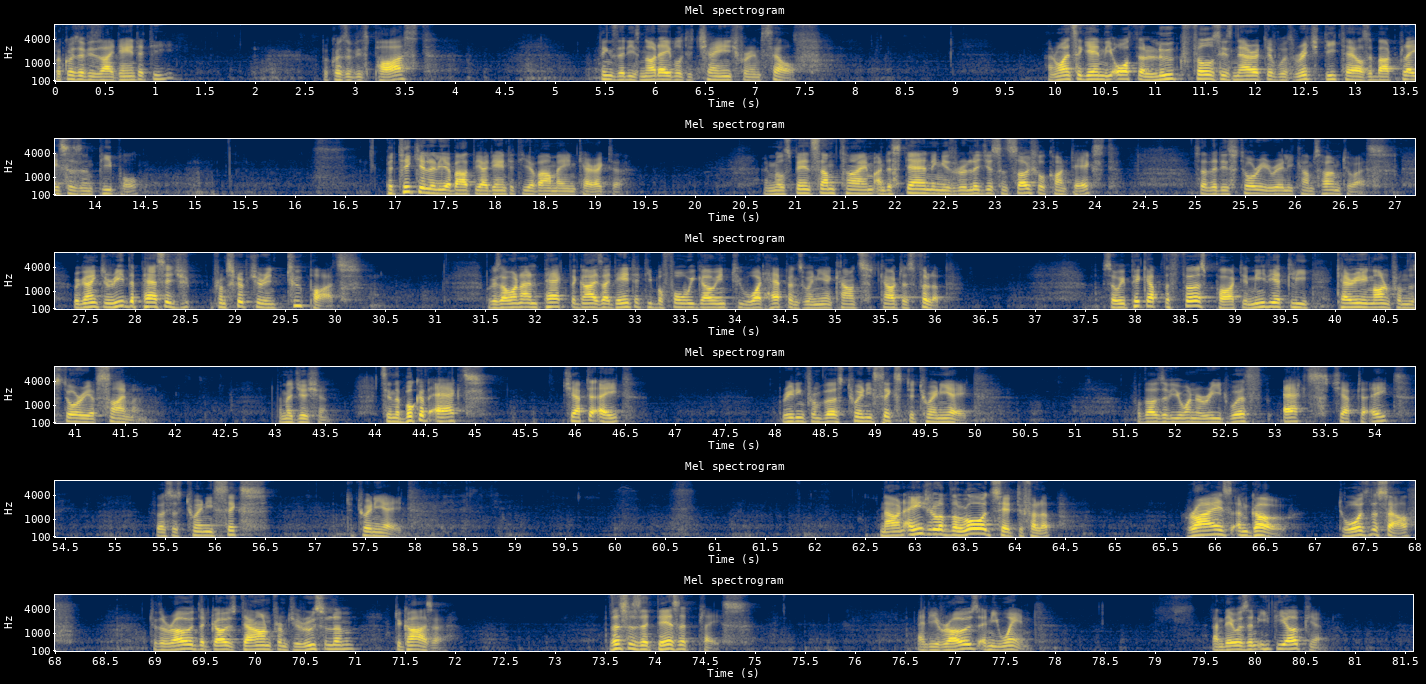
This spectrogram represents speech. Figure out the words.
because of his identity, because of his past, things that he's not able to change for himself. And once again, the author Luke fills his narrative with rich details about places and people, particularly about the identity of our main character. And we'll spend some time understanding his religious and social context so that his story really comes home to us. We're going to read the passage from Scripture in two parts because I want to unpack the guy's identity before we go into what happens when he encounters Philip. So we pick up the first part immediately carrying on from the story of Simon, the magician. It's in the book of Acts, chapter 8, reading from verse 26 to 28. For those of you who want to read with, Acts chapter 8, verses 26 to 28. Now, an angel of the Lord said to Philip, Rise and go towards the south to the road that goes down from Jerusalem to Gaza. This is a desert place. And he rose and he went. And there was an Ethiopian,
